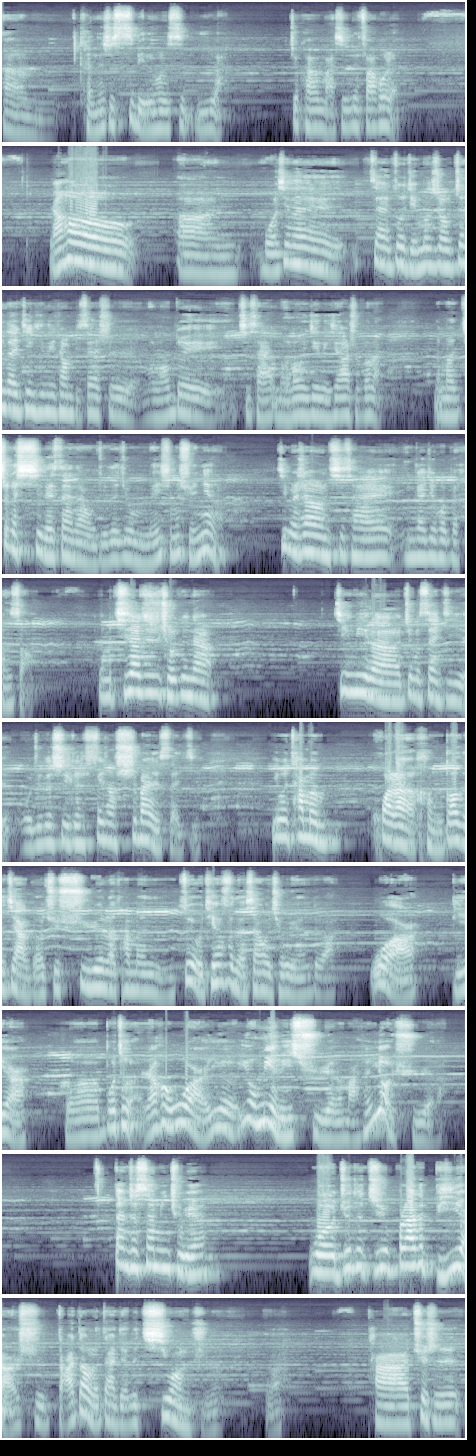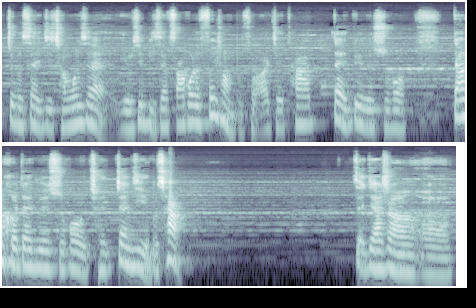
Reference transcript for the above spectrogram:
嗯可能是四比零或者四比一吧，就看马刺队发挥了。然后嗯，我现在在做节目的时候正在进行的一场比赛是猛龙对奇才，猛龙已经领先二十分了。那么这个系列赛呢，我觉得就没什么悬念了，基本上奇才应该就会被横扫。那么其他这支球队呢，经历了这个赛季，我觉得是一个非常失败的赛季，因为他们花了很高的价格去续约了他们最有天赋的三位球员，对吧？沃尔、比尔和波特，然后沃尔又又面临续约了，马上又要续约了。但这三名球员，我觉得只有布拉德比尔是达到了大家的期望值，对吧？他确实这个赛季常规赛有些比赛发挥的非常不错，而且他带队的时候，单核带队的时候成战绩也不差。再加上呃，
